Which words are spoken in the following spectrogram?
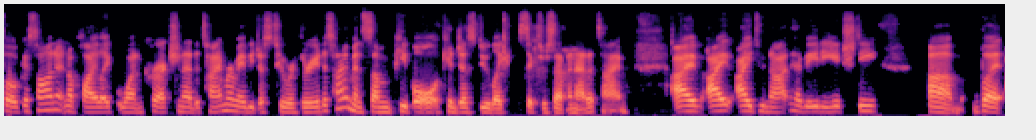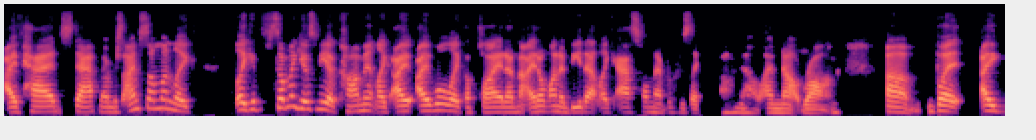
focus on it and apply like one correction at a time or maybe just two or three at a time and some people can just do like six or seven at a time i've i i do not have adhd um but i've had staff members i'm someone like like if someone gives me a comment like i i will like apply it i'm not, i don't want to be that like asshole member who's like oh no i'm not wrong um, but I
